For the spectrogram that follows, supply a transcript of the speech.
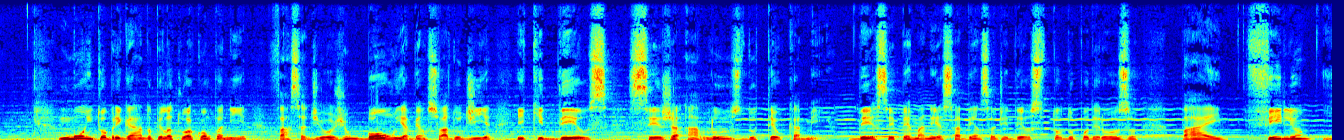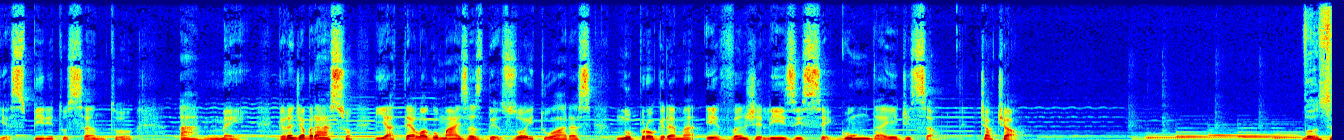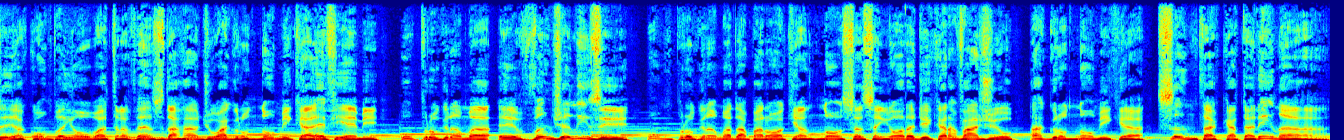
Muito obrigado pela tua companhia. Faça de hoje um bom e abençoado dia e que Deus seja a luz do teu caminho. Desça e permaneça a bênção de Deus Todo-Poderoso, Pai, Filho e Espírito Santo. Amém. Grande abraço e até logo mais às 18 horas no programa Evangelize, segunda edição. Tchau, tchau. Você acompanhou através da Rádio Agronômica FM o programa Evangelize, um programa da paróquia Nossa Senhora de Caravaggio, Agronômica, Santa Catarina.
